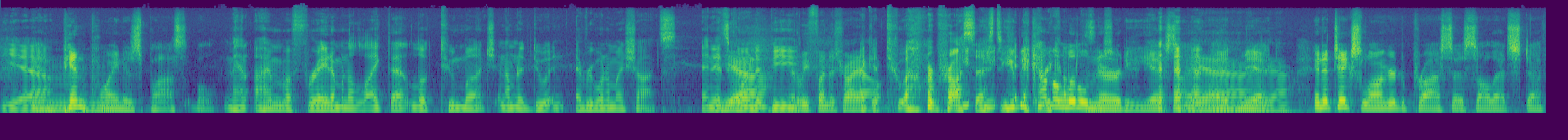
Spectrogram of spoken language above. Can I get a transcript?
Yeah. and mm-hmm. pinpoint as possible. Man, I'm afraid I'm gonna like that look too much, and I'm gonna do it in every one of my shots, and it's yeah. going to be It'll be fun to try like a two-hour process. You, to you get become a little nerdy, yes, I, I admit. yeah. And it takes longer to process all that stuff.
